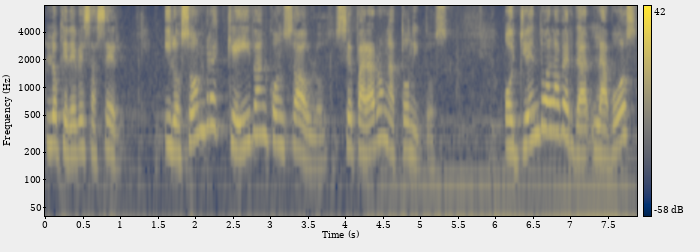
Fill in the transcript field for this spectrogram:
lo que debes hacer. Y los hombres que iban con Saulo se pararon atónitos, oyendo a la verdad la voz,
